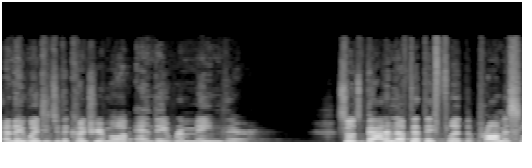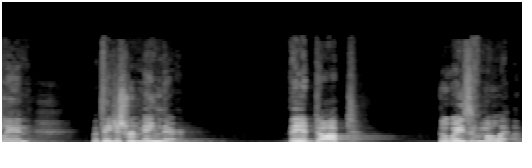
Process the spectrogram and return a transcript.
And they went into the country of Moab and they remained there. So it's bad enough that they fled the promised land, but they just remained there. They adopt the ways of Moab.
